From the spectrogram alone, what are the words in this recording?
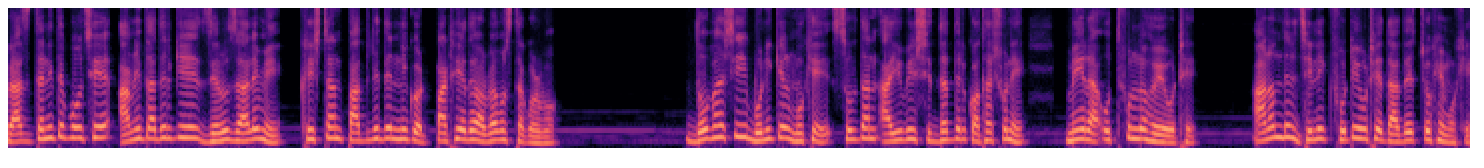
রাজধানীতে পৌঁছে আমি তাদেরকে জেরুজালেমে খ্রিস্টান পাদ্রীদের নিকট পাঠিয়ে দেওয়ার ব্যবস্থা করব। দোভাষী বণিকের মুখে সুলতান আইয়ুবের সিদ্ধান্তের কথা শুনে মেয়েরা উৎফুল্ল হয়ে ওঠে। আনন্দের ঝিলিক ফুটে ওঠে তাদের চোখে মুখে।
